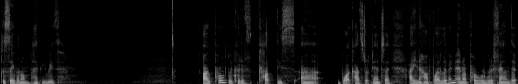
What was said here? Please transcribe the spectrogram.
to see what I'm happy with. I probably could have cut this uh, white cardstock down to 8.5 by 11 and I probably would have found that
